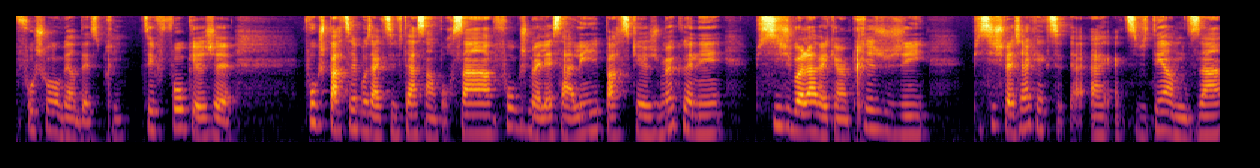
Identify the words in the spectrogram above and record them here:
faut que je sois ouverte d'esprit. Tu sais, faut que je faut que je participe aux activités à 100%, faut que je me laisse aller parce que je me connais, puis si je vais là avec un préjugé, puis si je fais chaque activité en me disant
